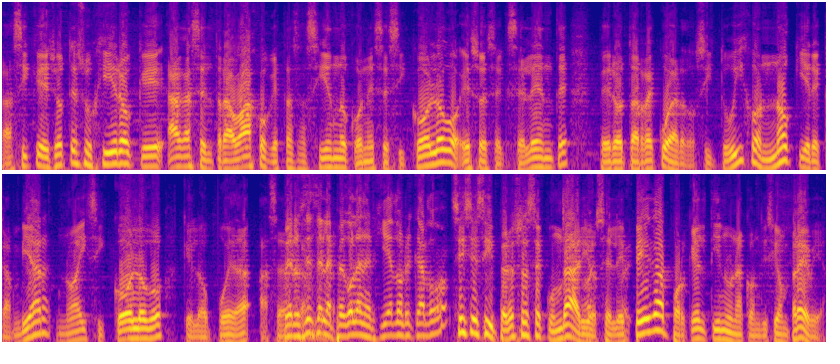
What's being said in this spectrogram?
Así que yo te sugiero que hagas el trabajo que estás haciendo con ese psicólogo, eso es excelente, pero te recuerdo, si tu hijo no quiere cambiar, no hay psicólogo que lo pueda hacer. ¿Pero si se le pegó la energía, don Ricardo? Sí, sí, sí, pero eso es secundario, se le pega porque él tiene una condición previa.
